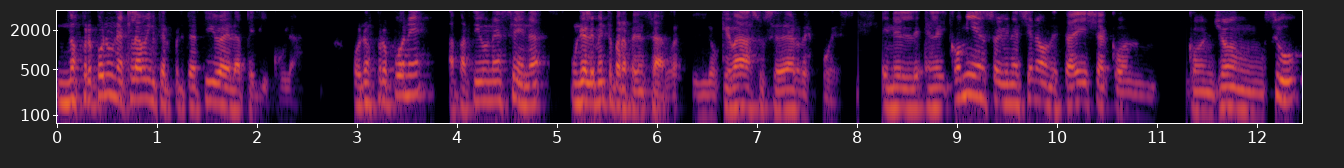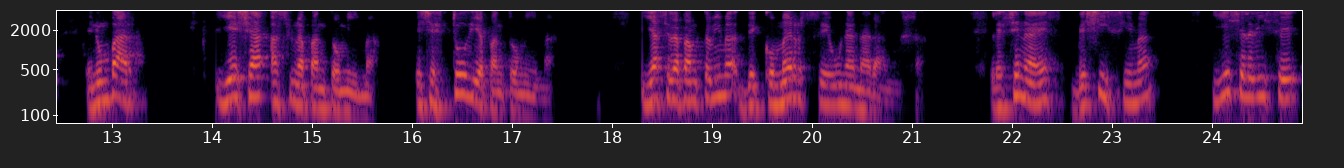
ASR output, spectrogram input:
nos propone una clave interpretativa de la película, o nos propone, a partir de una escena, un elemento para pensar lo que va a suceder después. En el, en el comienzo hay una escena donde está ella con, con John Su en un bar y ella hace una pantomima. Ella estudia pantomima y hace la pantomima de comerse una naranja. La escena es bellísima y ella le dice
